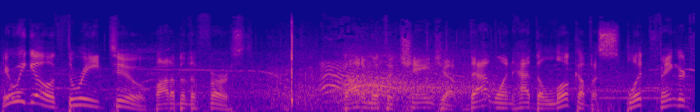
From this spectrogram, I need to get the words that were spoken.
Here we go, 3 2, bottom of the first. Got him with a changeup. That one had the look of a split fingered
